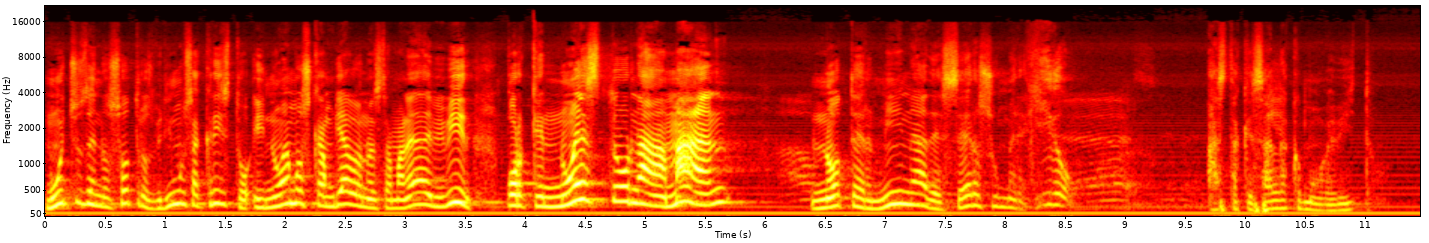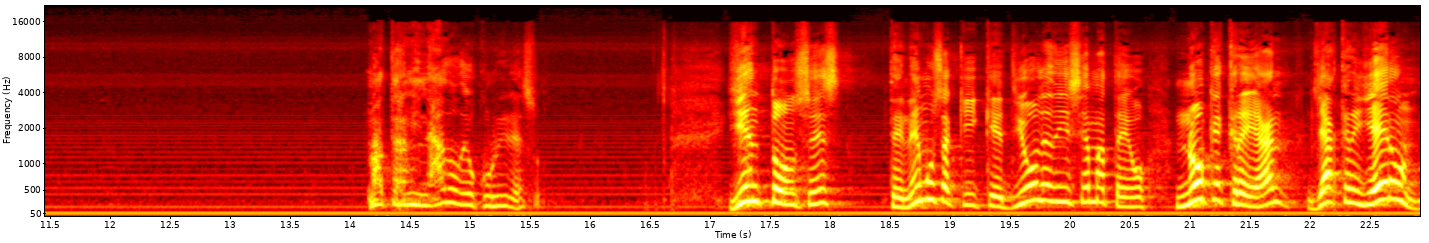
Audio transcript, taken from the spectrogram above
Muchos de nosotros vinimos a Cristo y no hemos cambiado nuestra manera de vivir porque nuestro Naamán no termina de ser sumergido hasta que salga como bebito. No ha terminado de ocurrir eso. Y entonces tenemos aquí que Dios le dice a Mateo, no que crean, ya creyeron.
